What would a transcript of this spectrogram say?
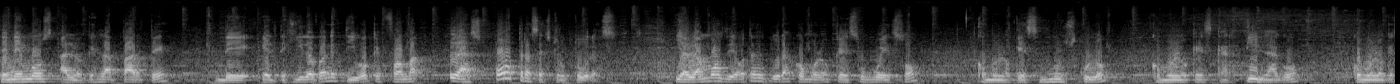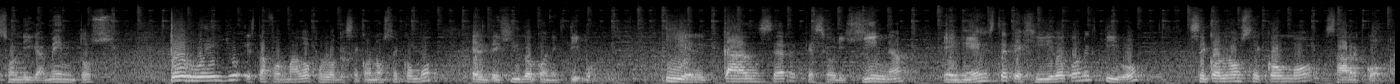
Tenemos a lo que es la parte del tejido conectivo que forma las otras estructuras. Y hablamos de otras estructuras como lo que es hueso, como lo que es músculo, como lo que es cartílago, como lo que son ligamentos. Todo ello está formado por lo que se conoce como el tejido conectivo. Y el cáncer que se origina en este tejido conectivo se conoce como sarcoma.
